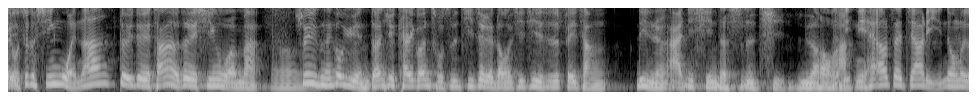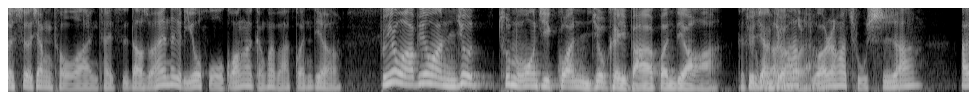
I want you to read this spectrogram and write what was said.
有这个新闻啊？对对，常常有这个新闻嘛。所以能够远端去开关除湿机这个东西，其实是非常令人安心的事情，你知道吗？你你还要在家里弄那个摄像头啊，你才知道说，哎，那个里有火光啊，赶快把它关掉。不用啊，不用啊，你就出门忘记关，你就可以把它关掉啊。就这样就好了。我要让它除湿啊。啊，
